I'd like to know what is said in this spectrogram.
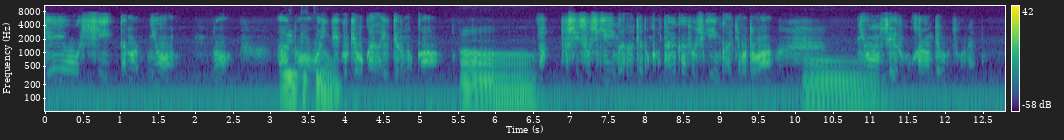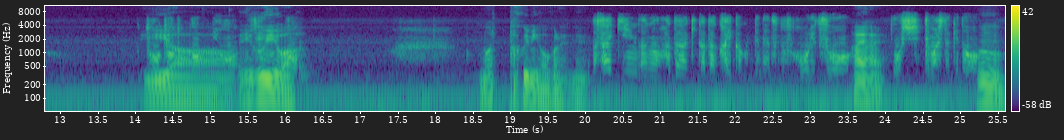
JOC、あの、日本の、あの、オリンピックのオリンピック協会が言ってるのか、あーあ、都市組織委員会が言ってるのか、大会組織委員会ってことは、あー日本政府も絡んでるんですかね。いやーえぐいわ全く意味が分からへんね最近、あの働き方改革みたいなやつの法律をはいはい。知ってましたけど、うん。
